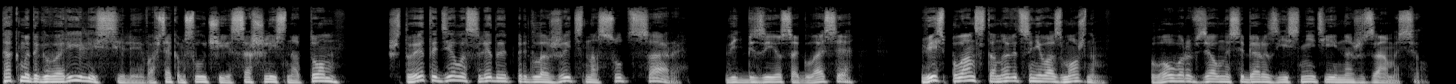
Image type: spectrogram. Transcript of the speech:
Так мы договорились, или, во всяком случае, сошлись на том, что это дело следует предложить на суд Сары, ведь без ее согласия — Весь план становится невозможным. Лоуэр взял на себя разъяснить ей наш замысел,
